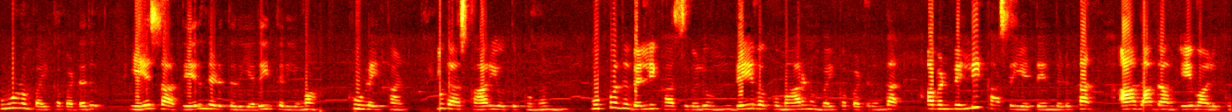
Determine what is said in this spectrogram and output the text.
கூழும் வைக்கப்பட்டது. ஏசா தேர்ந்தெடுத்தது எதை தெரியுமா? கூழைத்தான். யூதாஸ் காரியோத்துக்கு முன் முப்பது வெள்ளி காசுகளும் தேவகுமாரனும் வைக்கப்பட்டிருந்தார். அவன் வெள்ளி காசையே தேர்ந்தெடுத்தான் ஆதாம் ஏவாளுக்கு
